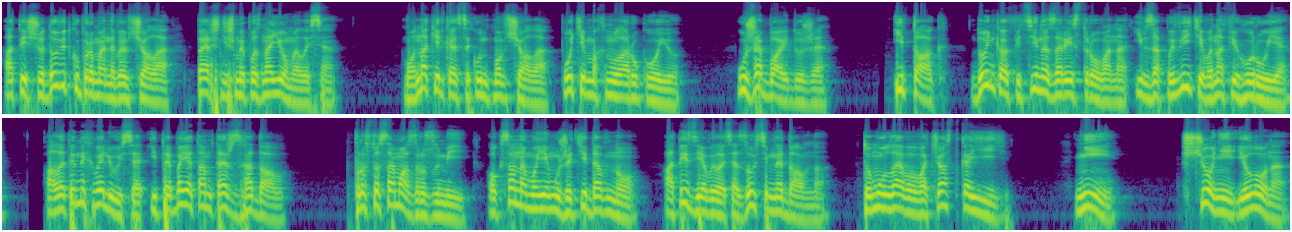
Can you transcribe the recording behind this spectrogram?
а ти що довідку про мене вивчала, перш ніж ми познайомилися? Вона кілька секунд мовчала, потім махнула рукою. Уже байдуже. І так, донька офіційно зареєстрована, і в заповіті вона фігурує. Але ти не хвилюйся, і тебе я там теж згадав. Просто сама зрозумій, Оксана в моєму житті давно, а ти з'явилася зовсім недавно. Тому левова частка їй. Ні. Що ні, Ілона?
